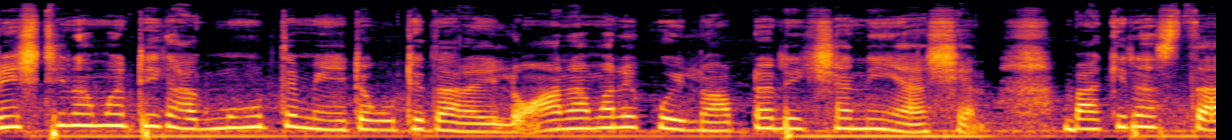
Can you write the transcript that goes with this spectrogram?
বৃষ্টি নামার ঠিক আগ মুহূর্তে মেয়েটা উঠে দাঁড়াইলো, আর আমারে কইল, আপনার রিক্সা নিয়ে আসেন, বাকি রাস্তা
